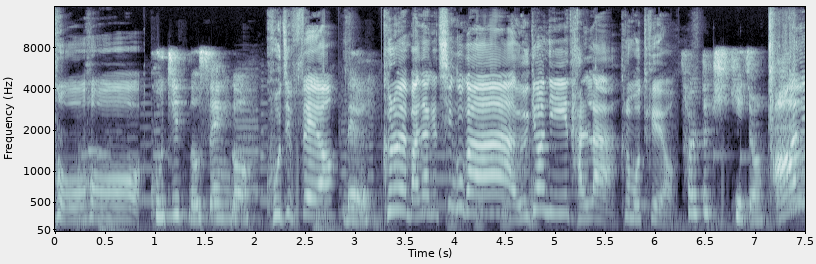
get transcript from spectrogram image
어허, 고집도 센 거? 고집 세요? 네. 그러면 만약에 친구가 의견이 달라. 그럼 어떻게 해요? 설득시키죠. 아니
